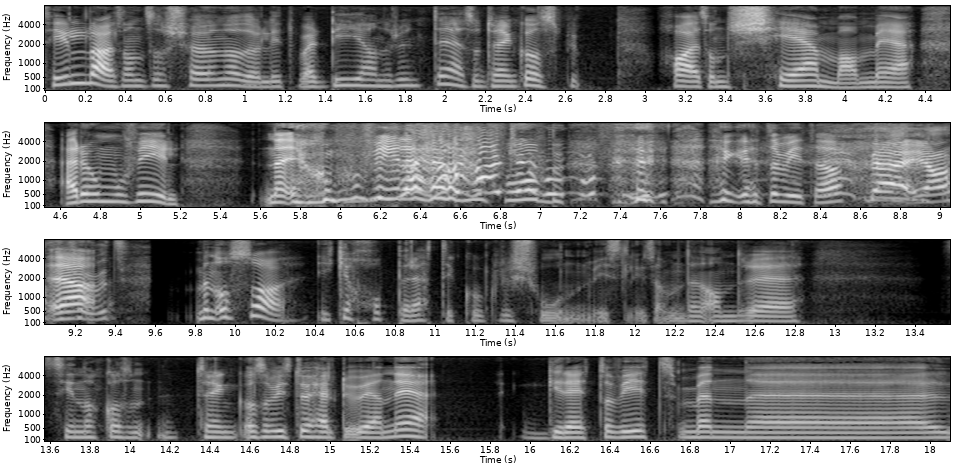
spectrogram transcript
til, da, Sånn, så skjønner du litt verdiene rundt det. Så du trenger ikke å ha et sånn skjema med Er du homofil? Nei, homofil er homofob! Greit å vite. Er, ja, Ja. Men også, ikke hopp rett til konklusjonen hvis liksom den andre sier noe som tenk, Altså hvis du er helt uenig, greit å vite, men øh,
